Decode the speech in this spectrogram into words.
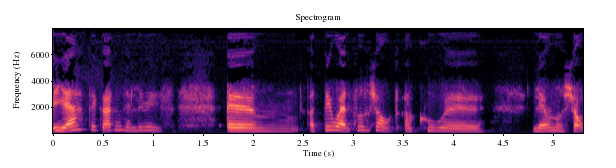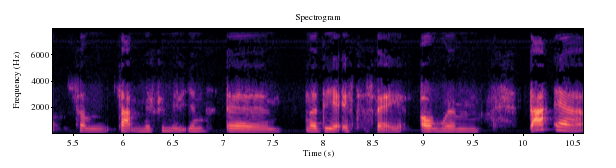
Ja, det gør den heldigvis. Øhm, og det er jo altid sjovt at kunne øh, lave noget sjovt som, sammen med familien, øh, når det er efterårsferie. Og øh, der er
